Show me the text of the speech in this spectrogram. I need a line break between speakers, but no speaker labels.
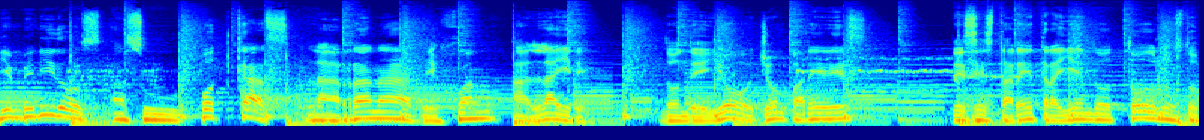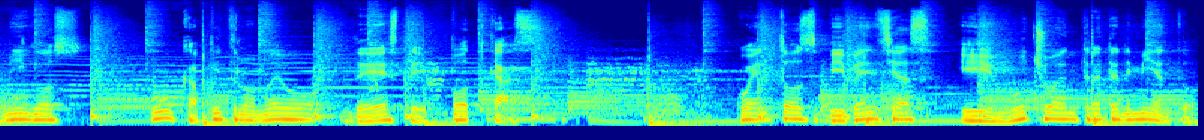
Bienvenidos a su podcast La Rana de Juan al aire, donde yo, John Paredes, les estaré trayendo todos los domingos un capítulo nuevo de este podcast. Cuentos, vivencias y mucho entretenimiento.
